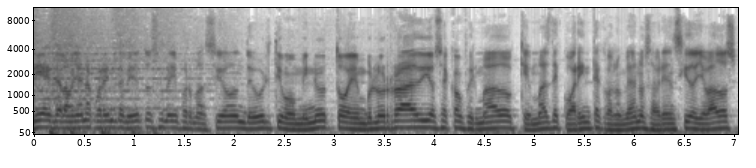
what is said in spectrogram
10 de la mañana, 40 minutos, una información de último minuto. En Blue Radio se ha confirmado que más de 40 colombianos habrían sido llevados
